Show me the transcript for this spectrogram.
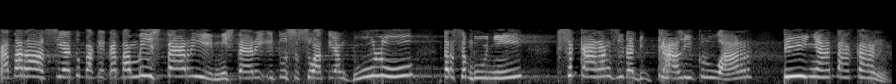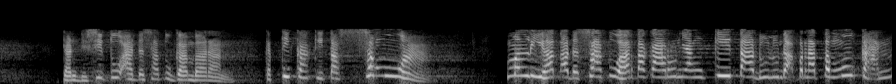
Kata rahasia itu pakai kata misteri. Misteri itu sesuatu yang dulu tersembunyi, sekarang sudah digali keluar, dinyatakan. Dan di situ ada satu gambaran. Ketika kita semua melihat ada satu harta karun yang kita dulu tidak pernah temukan,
